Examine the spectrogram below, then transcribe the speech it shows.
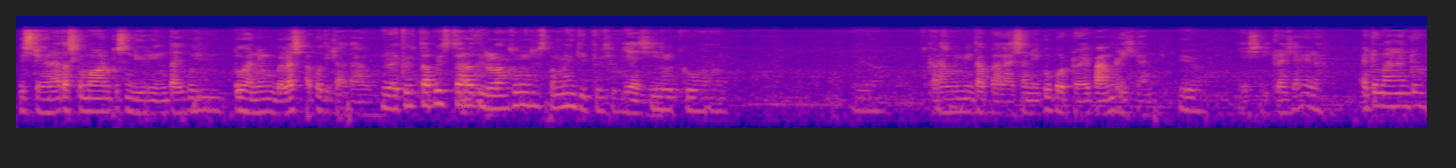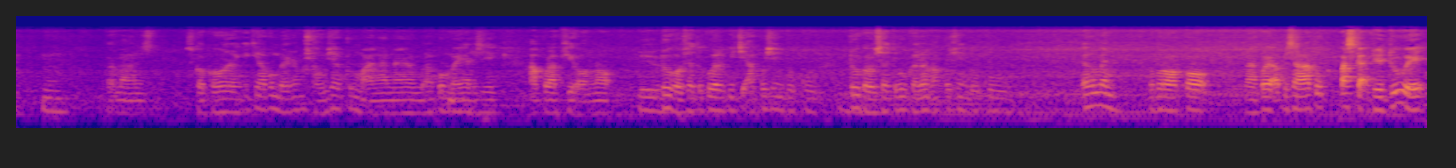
wis dengan atas kemauanku sendiri entah itu Hmm. Tuhan yang membalas aku tidak tahu Ya itu tapi secara tidak langsung sistemnya gitu sih. Iya sih. Menurutku. Iya. karena meminta balasan itu bodohnya pamrih kan Iya. ya sih ikhlas aja lah eh tuh mangan tuh Hmm. gak mangan sego goreng iki aku bayar gak usah tuh mangan aku bayar sih. Aku lagi ono. Duh gak usah tuku LPG aku sing tuku. Duh gak usah tuku galon aku sing tuku. Ya men, tuku rokok. Nah kayak misal aku pas gak ada duit.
